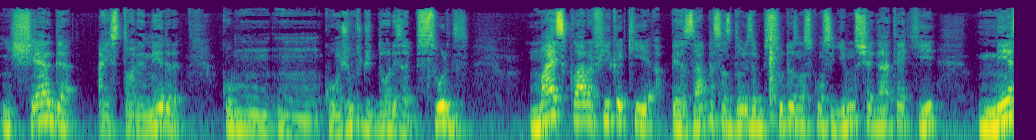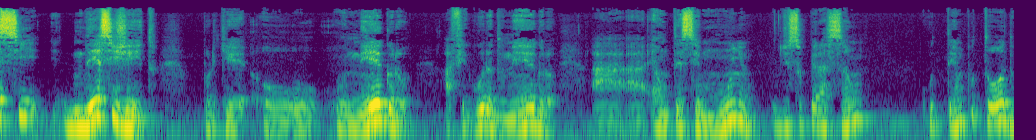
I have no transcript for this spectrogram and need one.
enxerga a história negra como um, um conjunto de dores absurdas, mais claro fica que, apesar dessas dores absurdas, nós conseguimos chegar até aqui nesse, nesse jeito. Porque o, o, o negro, a figura do negro, a, a, é um testemunho de superação o tempo todo.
